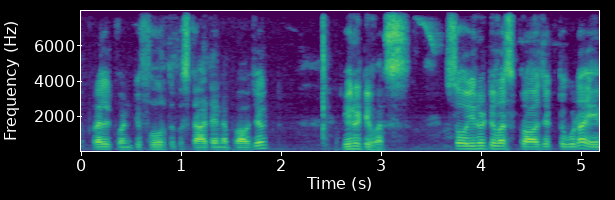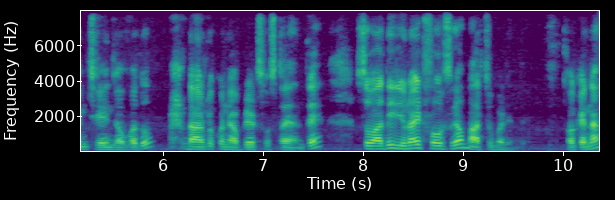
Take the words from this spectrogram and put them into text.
April twenty ఫోర్త్కు స్టార్ట్ అయిన project Unityverse so Unityverse project కూడా ఏం చేంజ్ అవ్వదు. దాంట్లో కొన్ని అప్డేట్స్ వస్తాయి అంతే. సో అది యునైట్ ఫోర్స్గా మార్చబడింది. ఓకేనా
